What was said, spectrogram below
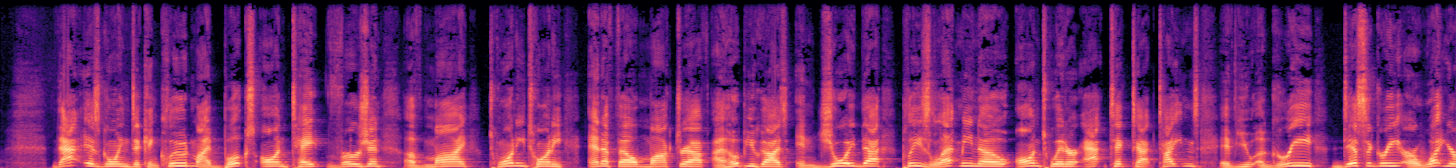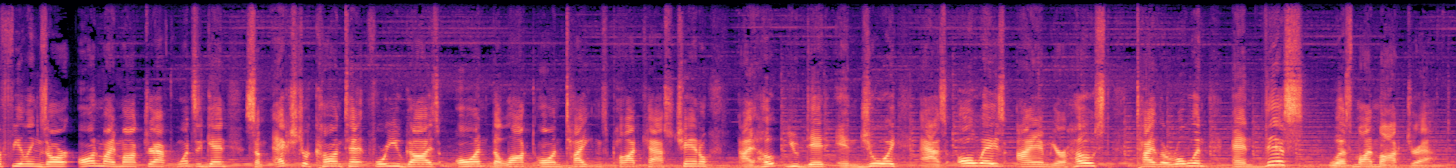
That is going to conclude my books on tape version of my 2020 NFL mock draft. I hope you guys enjoyed that. Please let me know on Twitter at Tic Tac Titans if you agree, disagree, or what your feelings are on my mock draft. Once again, some extra content for you guys on the Locked On Titans podcast channel. I hope you did enjoy. As always, I am your host, Tyler Rowland, and this was my mock draft.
